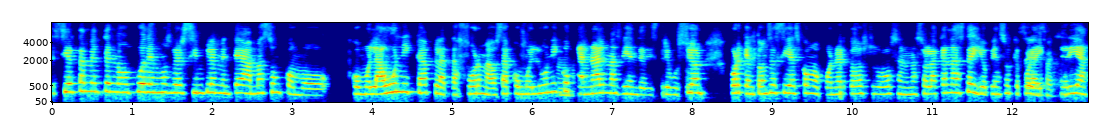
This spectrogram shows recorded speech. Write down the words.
ciertamente no podemos ver simplemente a Amazon como, como la única plataforma, o sea, como el único canal más bien de distribución, porque entonces sí es como poner todos tus huevos en una sola canasta y yo pienso que por ahí sería.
